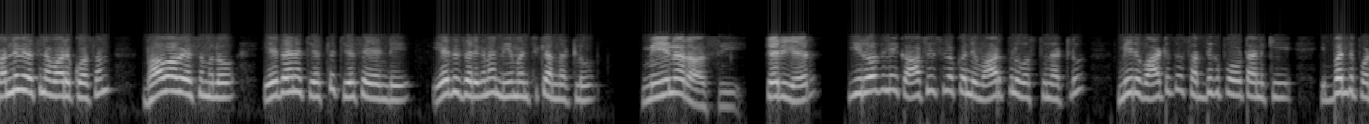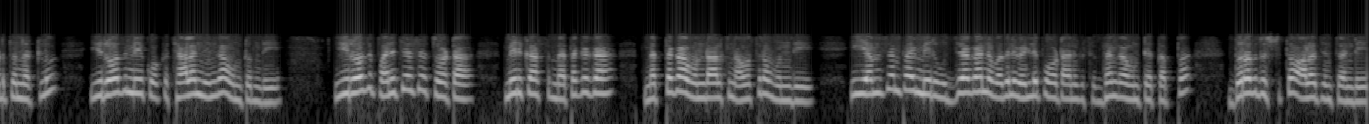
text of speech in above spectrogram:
కన్ను వేసిన వారి కోసం భావావేశంలో ఏదైనా చేస్తే చేసేయండి. ఏది జరిగినా మీ మంచికి అన్నట్లు. మీనరాశి కెరియర్. ఈ రోజు మీకు ఆఫీసులో కొన్ని మార్పులు వస్తున్నట్లు మీరు వాటితో సర్దుకుపోవటానికి ఇబ్బంది పడుతున్నట్లు ఈ రోజు మీకు ఒక ఛాలెంజింగ్గా ఉంటుంది. ఈ రోజు పనిచేసే చోట మీరు కాస్త మెతకగా మెత్తగా ఉండాల్సిన అవసరం ఉంది. ఈ అంశంపై మీరు ఉద్యోగాన్ని వదిలి వెళ్ళిపోవటానికి సిద్ధంగా ఉంటే తప్ప దురదృష్టితో ఆలోచించండి.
